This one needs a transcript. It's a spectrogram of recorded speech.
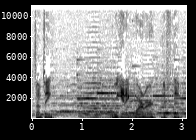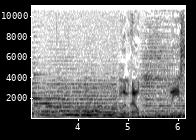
something? Are we getting warmer? If the a little help, please.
